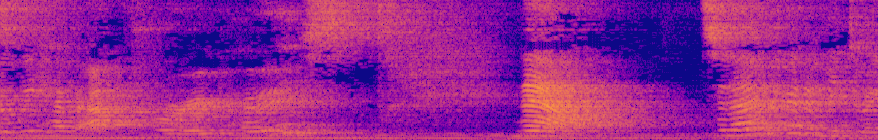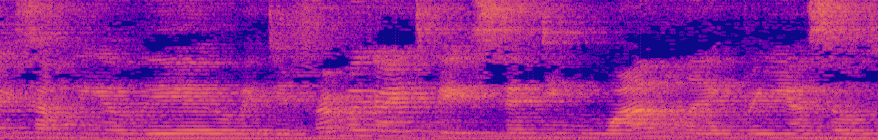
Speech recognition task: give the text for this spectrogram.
so we have our crow pose. Now, today we're going to be doing something a little bit different. We're going to be extending one leg, bringing ourselves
